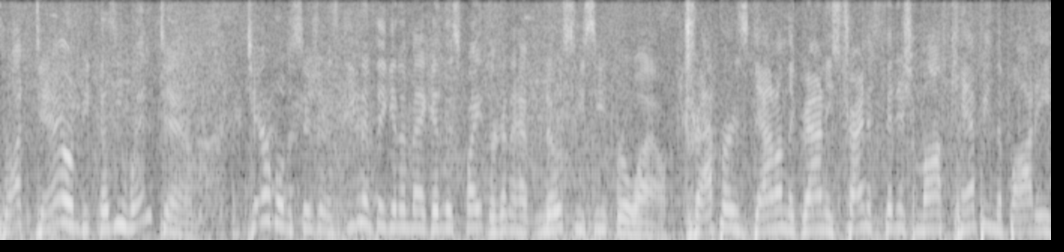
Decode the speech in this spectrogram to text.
brought down because he went down. A terrible decision, as even if they get him back in this fight, they're going to have no CC for a while. Trapper is down on the ground. He's trying to finish him off, camping the body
